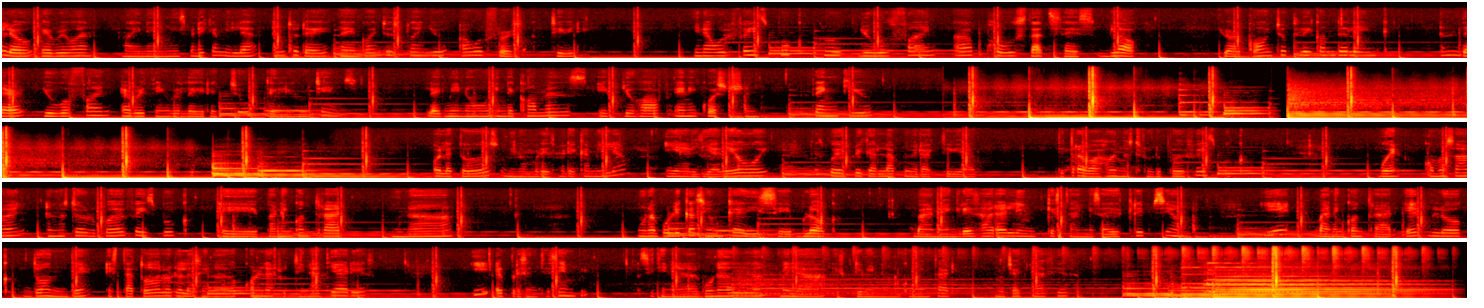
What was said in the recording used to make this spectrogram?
Hello everyone, my name is Maria Camila and today I am going to explain you our first activity. In our Facebook group you will find a post that says blog. You are going to click on the link and there you will find everything related to daily routines. Let me know in the comments if you have any question. Thank you. Hola a todos, mi nombre es María Camila y en el día de hoy les voy a explicar la primera actividad de trabajo en nuestro grupo de Facebook. Bueno, como saben, en nuestro grupo de Facebook eh, van a encontrar una, una publicación que dice blog. Van a ingresar al link que está en esa descripción y van a encontrar el blog donde está todo lo relacionado con las rutinas diarias y el presente simple. Si tienen alguna duda, me la escriben en un comentario. Muchas gracias.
